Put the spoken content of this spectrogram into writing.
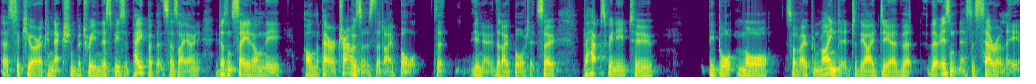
uh, secure a connection between this piece of paper that says I own it. It doesn't say it on the, on the pair of trousers that I bought that, you know, that I've bought it. So perhaps we need to be more sort of open-minded to the idea that there isn't necessarily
